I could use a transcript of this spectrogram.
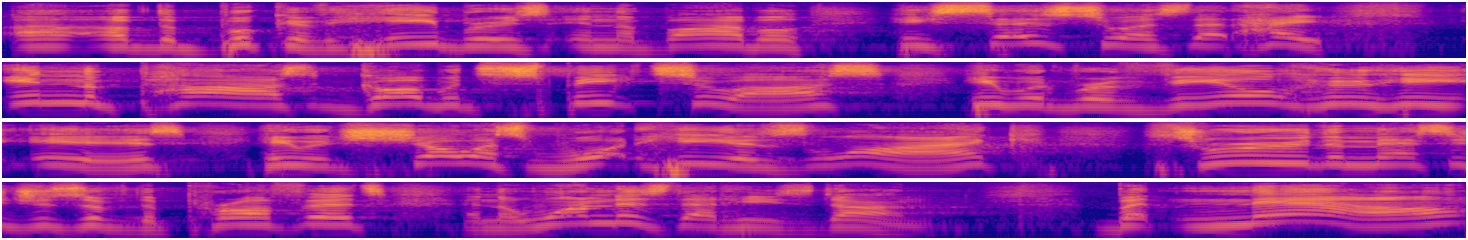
uh, of the book of Hebrews in the Bible, he says to us that, hey, in the past, God would speak to us, he would reveal who he is, he would show us what he is like through the messages of the prophets and the wonders that he's done. But now,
